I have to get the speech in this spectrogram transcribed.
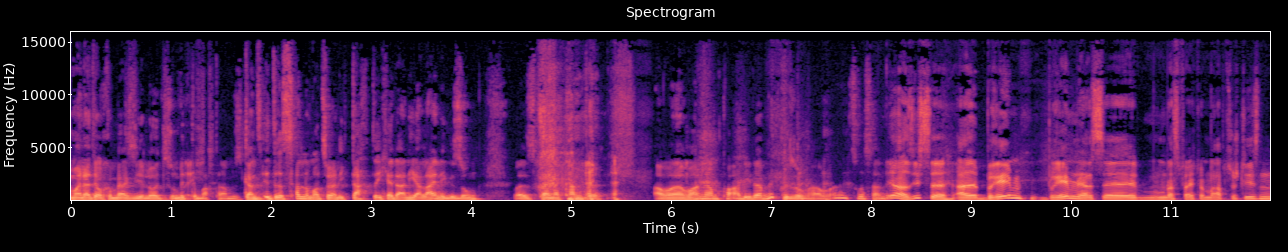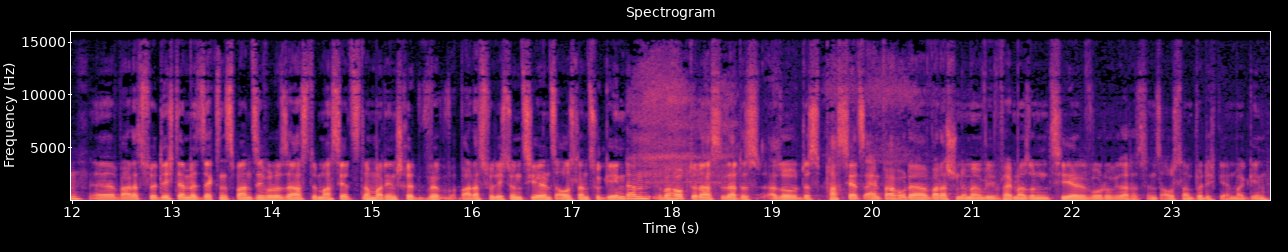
man hat ja auch gemerkt, wie die Leute so mitgemacht haben. Das ist ganz interessant nochmal zu hören. Ich dachte, ich hätte eigentlich alleine gesungen, weil es keiner kannte. Aber da waren ja ein paar, die da mitgesungen haben. Interessant. Ja, siehst du. Also Bremen, Bremen, das, äh, um das vielleicht nochmal abzuschließen, äh, war das für dich dann mit 26, wo du sagst, du machst jetzt nochmal den Schritt, war das für dich so ein Ziel, ins Ausland zu gehen dann überhaupt? Oder hast du gesagt, das, also das passt jetzt einfach? Oder war das schon immer irgendwie vielleicht mal so ein Ziel, wo du gesagt hast, ins Ausland würde ich gerne mal gehen?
